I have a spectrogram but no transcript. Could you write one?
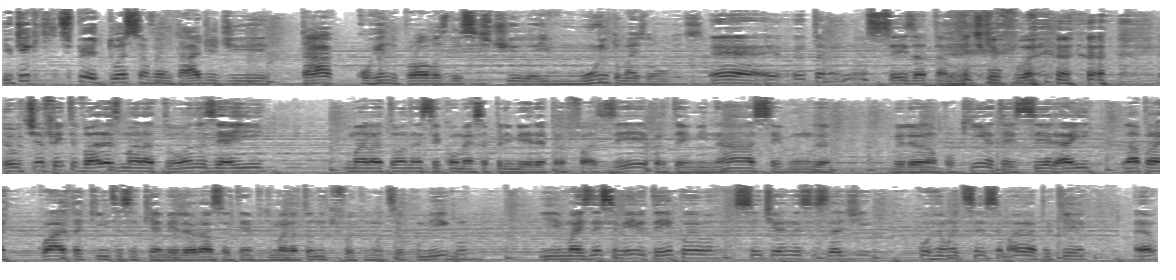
E o que que te despertou essa vontade de estar correndo provas desse estilo aí, muito mais longas? É, eu, eu também não sei exatamente o que foi. eu tinha feito várias maratonas e aí maratona você começa a primeira é para fazer, para terminar, a segunda melhorar um pouquinho, a terceira, aí lá para quarta, quinta você quer melhorar o seu tempo de maratona, que foi o que aconteceu comigo. E mas nesse meio tempo eu senti a necessidade de correr uma distância maior, porque eu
